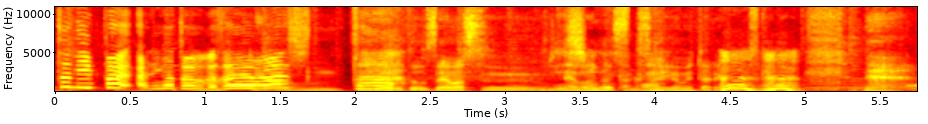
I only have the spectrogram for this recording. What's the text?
当にいっぱいありがとうございまし本当にありがとうございます。ねね。まだたくさん読めたらいいんですけど。うんうん。ね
